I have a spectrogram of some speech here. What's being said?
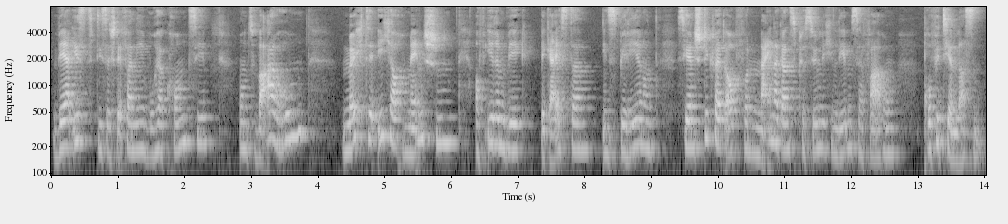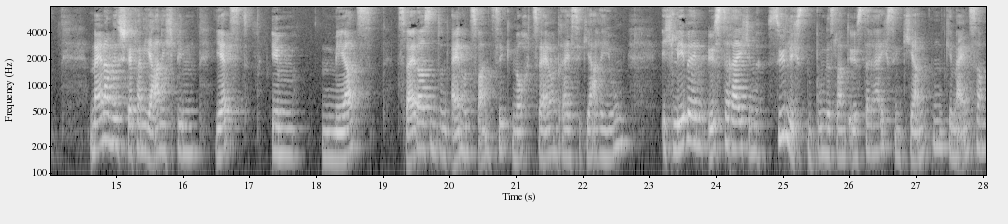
Wer ist diese Stefanie? Woher kommt sie? Und warum möchte ich auch Menschen auf ihrem Weg begeistern, inspirieren und sie ein Stück weit auch von meiner ganz persönlichen Lebenserfahrung profitieren lassen? Mein Name ist Stefanie Jahn. Ich bin jetzt im März 2021 noch 32 Jahre jung. Ich lebe in Österreich, im südlichsten Bundesland Österreichs, in Kärnten, gemeinsam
